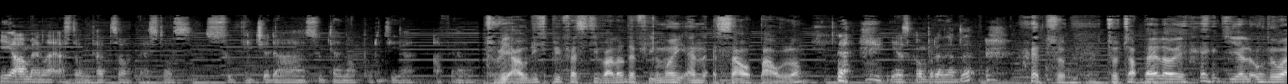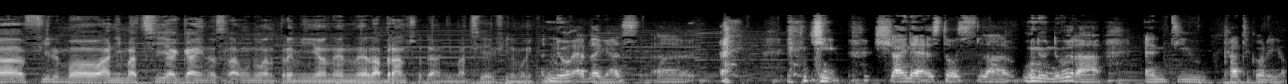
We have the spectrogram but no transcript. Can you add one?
iam en la estonteco estos sufiĉe da subteno por tia afero. Ĉu vi aŭdis pri festivalo de filmoj en Sao Paulo? Jes, kompreneble. Ĉu ĉu ĉapeloj kiel unua filmo animacia gajnos la unuan premion en la branĉo de animaciaj filmoj? Nu, eble jes. Uh, ci shine estos la ununura en tiu categorio.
